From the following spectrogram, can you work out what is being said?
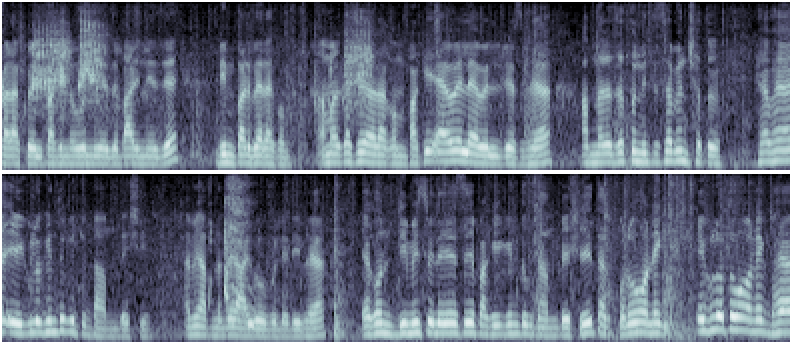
পাড়া, কোয়েল পাখি নেব, নিয়ে যে বাড়ি নিয়ে যে ডিম পারবে এরকম। আমার কাছে এরকম পাখি অ্যাভেলেবেল ড্রেস ভাইয়া। আপনারা যত নিতে চাবেন শত। হ্যাঁ ভাইয়া, এইগুলো কিন্তু একটু দাম বেশি। আমি আপনাদের আগেও বলে দিই ভাইয়া। এখন ডিমে চলে গেছে পাখি কিন্তু দাম বেশি। তারপরেও অনেক, এগুলো তো অনেক ভাইয়া,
